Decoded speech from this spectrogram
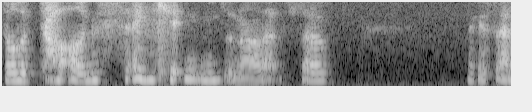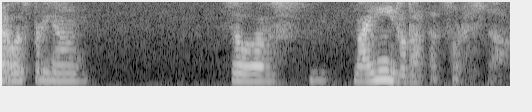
filled with dogs and kittens and all that stuff. Like I said, I was pretty young. So I was naive about that sort of stuff.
